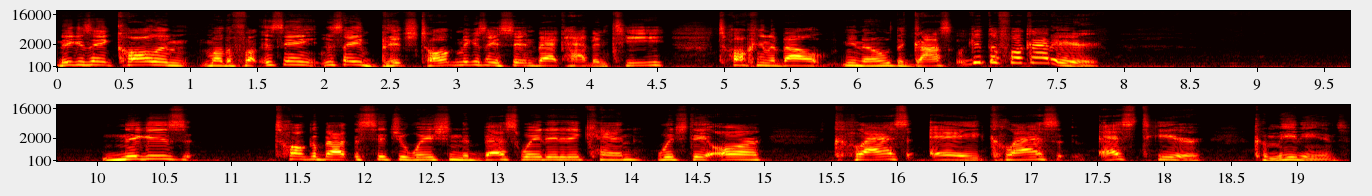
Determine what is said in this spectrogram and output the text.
Niggas ain't calling motherfuckers. This ain't this ain't bitch talk. Niggas ain't sitting back having tea, talking about you know the gospel. Get the fuck out of here. Niggas talk about the situation the best way that they can, which they are class A, class S tier comedians,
